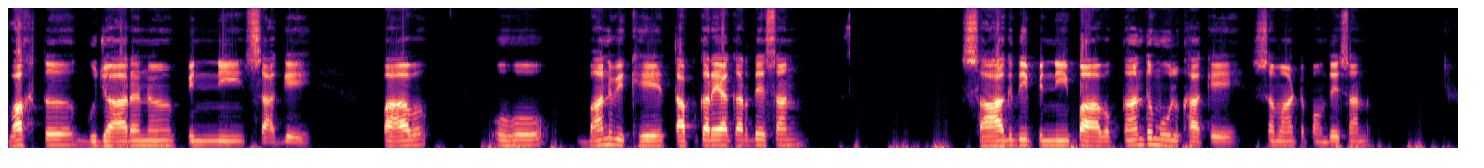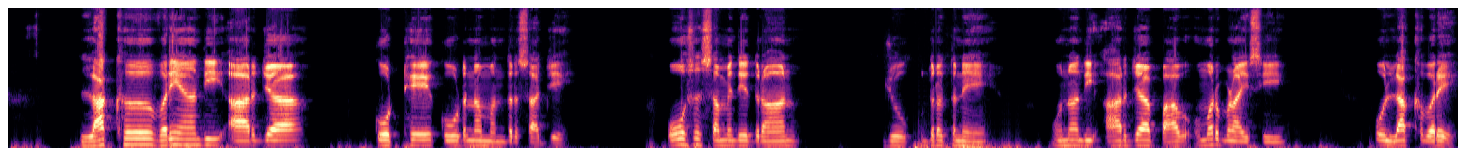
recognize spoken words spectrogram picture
ਵਕਤ ਗੁਜ਼ਾਰਨ ਪਿੰਨੀ ਸਾਗੇ। ਭਾਵ ਉਹ ਬਨ ਵਿਖੇ ਤਪ ਕਰਿਆ ਕਰਦੇ ਸਨ। ਸਾਗ ਦੀ ਪਿੰਨੀ ਭਾਵ ਕੰਧ ਮੂਲ ਖਾ ਕੇ ਸਮਾਂ ਟਪਾਉਂਦੇ ਸਨ। ਲੱਖ ਵਰਿਆਂ ਦੀ ਆਰਜਾ ਕੋਠੇ ਕੋਟ ਨਾ ਮੰਦਰ ਸਾਜੇ। ਉਸ ਸਮੇਂ ਦੇ ਦੌਰਾਨ ਜੋ ਕੁਦਰਤ ਨੇ ਉਹਨਾਂ ਦੀ ਆਰਜਾ ਭਾਵ ਉਮਰ ਬਣਾਈ ਸੀ। ਉਹ ਲੱਖ ਵਰੇ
